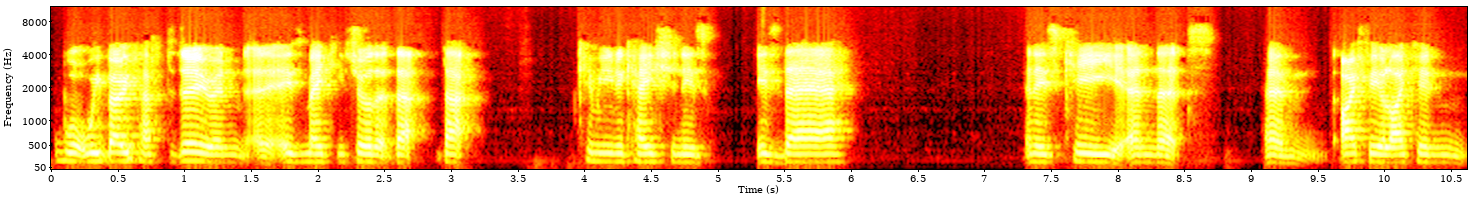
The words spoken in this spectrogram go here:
what we both have to do, and uh, is making sure that that that communication is is there and is key, and that um, I feel I can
